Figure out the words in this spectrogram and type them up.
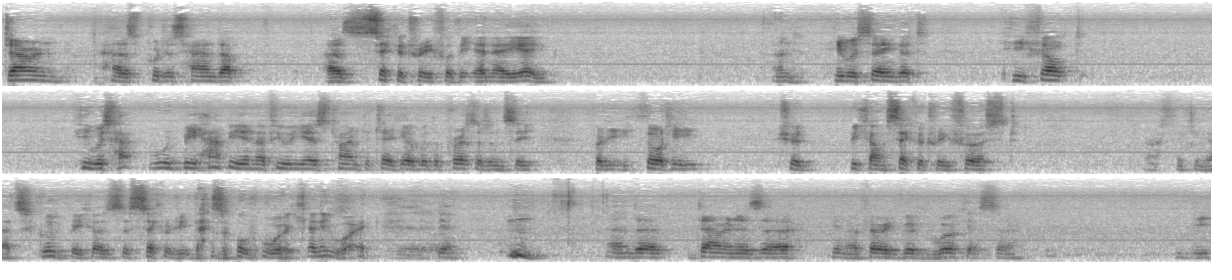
Darren has put his hand up as secretary for the NAA, and he was saying that he felt he was ha- would be happy in a few years' time to take over the presidency, but he thought he should become secretary first. I was thinking that's good because the secretary does all the work anyway. Yeah. Yeah. And uh, Darren is a you know very good worker, so he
